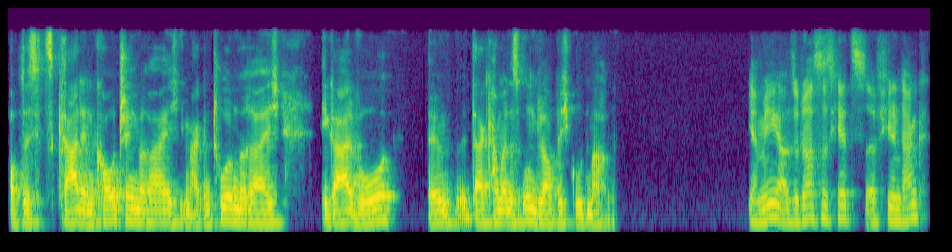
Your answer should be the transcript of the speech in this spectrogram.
ob das jetzt gerade im Coaching-Bereich, im Agenturenbereich, egal wo, äh, da kann man das unglaublich gut machen. Ja, mega. Also du hast es jetzt, äh, vielen Dank,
